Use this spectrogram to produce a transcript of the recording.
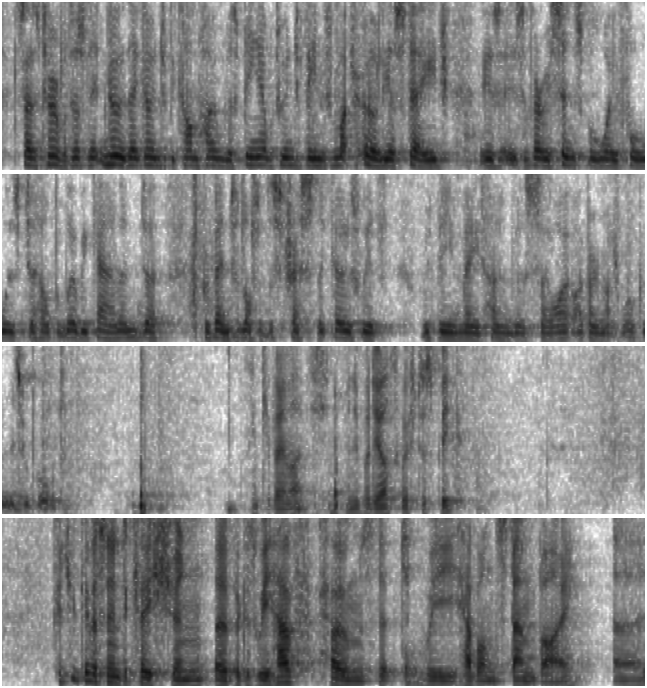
sounds terrible, doesn't it, know they're going to become homeless, being able to intervene at a much earlier stage is, is a very sensible way forward to help them where we can and uh, prevent a lot of the stress that goes with, with being made homeless. So I, I very much welcome this report. Thank you very much. Anybody else wish to speak? Could you give us an indication, uh, because we have homes that we have on standby, uh,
